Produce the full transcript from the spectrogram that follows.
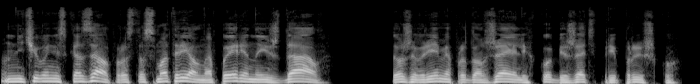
Он ничего не сказал, просто смотрел на Перина и ждал, в то же время продолжая легко бежать в припрыжку.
